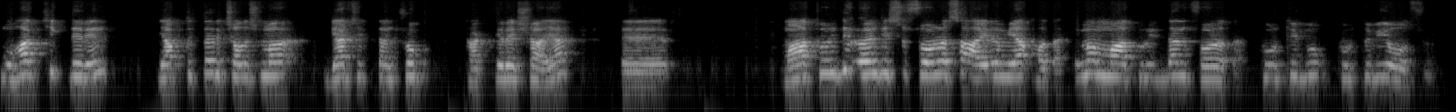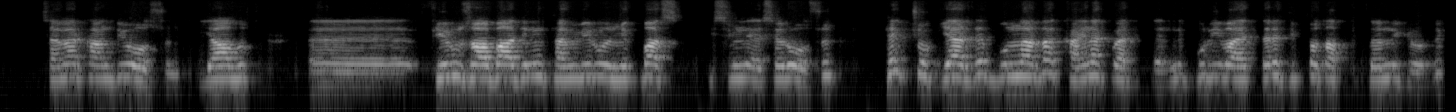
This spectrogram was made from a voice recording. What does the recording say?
muhakkiklerin yaptıkları çalışma gerçekten çok takdire şayan. E, Maturidi öncesi sonrası ayrım yapmadan, İmam Maturidi'den sonra da Kurtubi, Kurtubi olsun, Semerkandi olsun yahut e, Firuz Abadi'nin Tenvirul Mikbas isimli eseri olsun pek çok yerde bunlardan kaynak verdiklerini, bu rivayetlere dipnot attıklarını gördük.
